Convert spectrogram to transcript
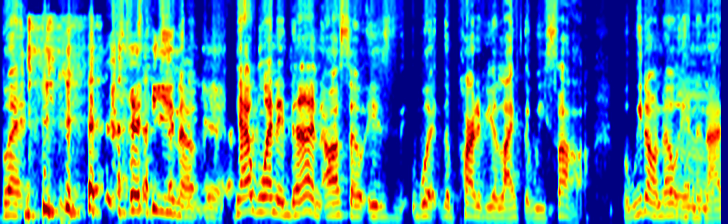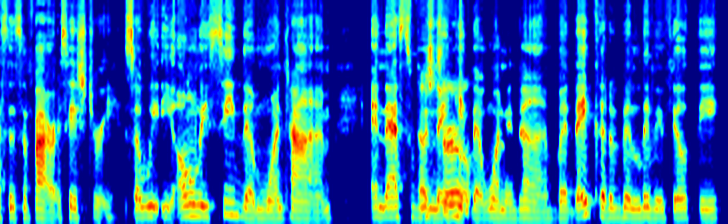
But you know, yeah. that one and done also is what the part of your life that we saw. But we don't know mm. Ananias and Sapphira's history. So we only see them one time, and that's when that's they true. get that one and done. But they could have been living filthy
